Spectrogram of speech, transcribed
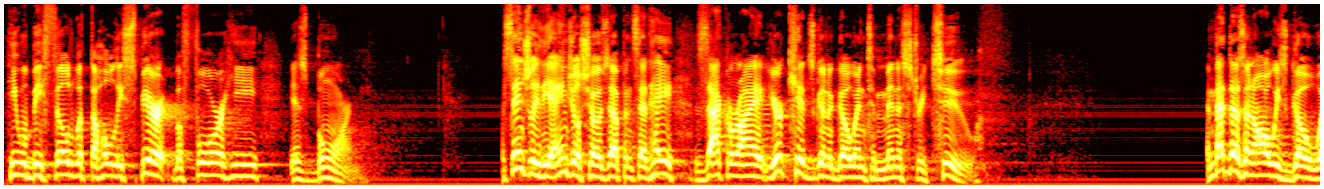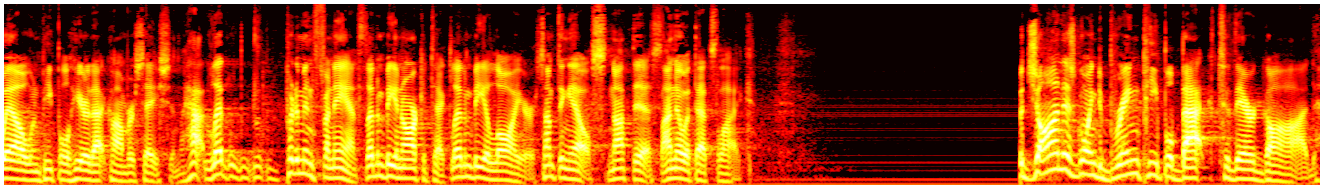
He will be filled with the Holy Spirit before he is born. Essentially, the angel shows up and said, Hey, Zechariah, your kid's going to go into ministry too. And that doesn't always go well when people hear that conversation. How, let, put him in finance. Let him be an architect. Let him be a lawyer. Something else, not this. I know what that's like. But John is going to bring people back to their God,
